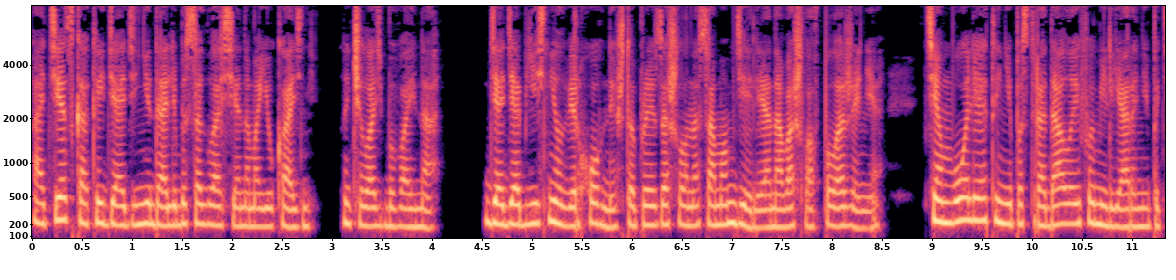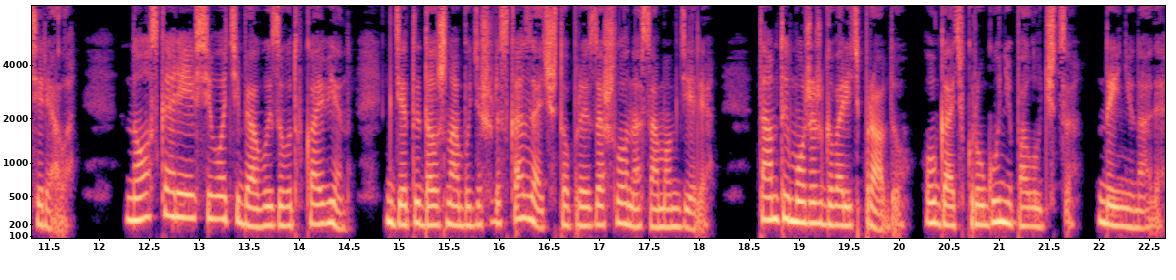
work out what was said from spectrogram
Отец, как и дядя, не дали бы согласия на мою казнь. Началась бы война. Дядя объяснил Верховной, что произошло на самом деле, и она вошла в положение. Тем более ты не пострадала и фамильяра не потеряла. Но, скорее всего, тебя вызовут в Кавен, где ты должна будешь рассказать, что произошло на самом деле. Там ты можешь говорить правду, лгать в кругу не получится, да и не надо.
